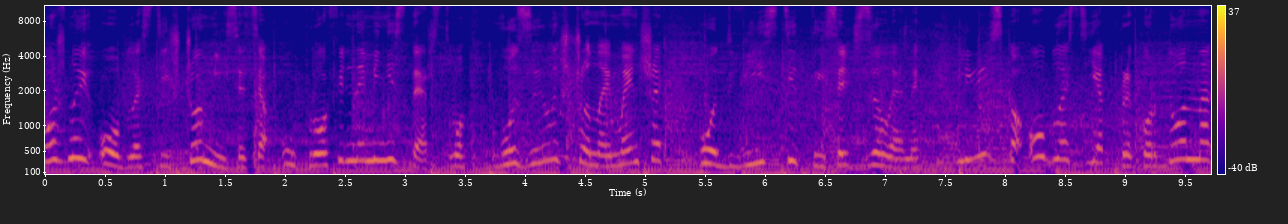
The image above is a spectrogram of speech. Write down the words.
кожної області щомісяця у профільне міністерство возили щонайменше по 200 тисяч зелених. Львівська область, як прикордонна,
